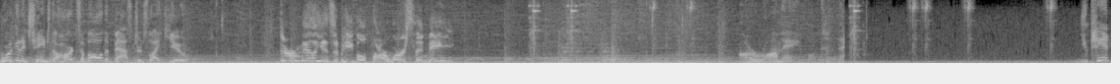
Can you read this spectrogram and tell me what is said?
We're gonna change the hearts of all the bastards like you. There are millions of people far worse than me. Adarame. You can't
